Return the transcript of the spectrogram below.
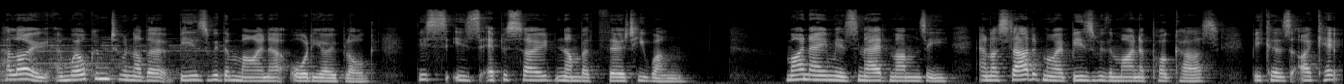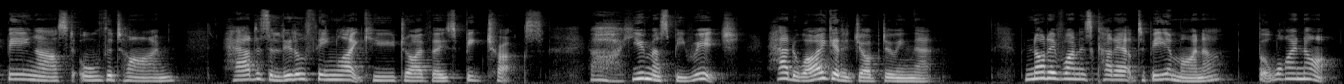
Hello, and welcome to another Beers with a Miner audio blog. This is episode number 31. My name is Mad Mumsy, and I started my Beers with a Miner podcast because I kept being asked all the time how does a little thing like you drive those big trucks? Oh, you must be rich. How do I get a job doing that? Not everyone is cut out to be a miner, but why not?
